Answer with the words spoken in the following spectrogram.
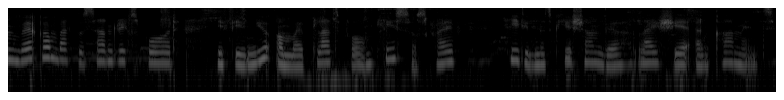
everyone welcome back to sandrix world if you're new on my platform please subscribe hit the notification bell like share and comment.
